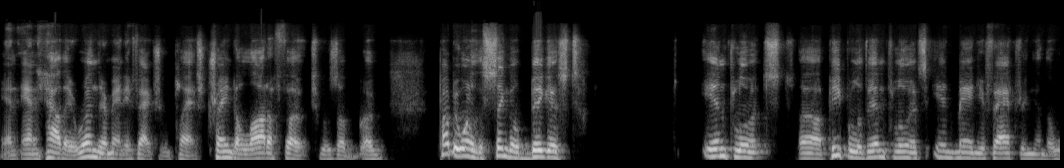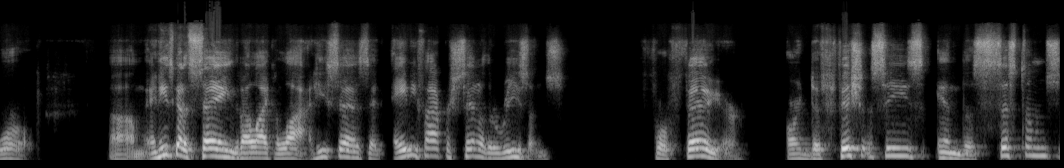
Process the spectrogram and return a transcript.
and, and how they run their manufacturing plants. Trained a lot of folks. Was a, a probably one of the single biggest influenced uh, people of influence in manufacturing in the world. Um, and he's got a saying that I like a lot. He says that 85% of the reasons for failure are deficiencies in the systems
